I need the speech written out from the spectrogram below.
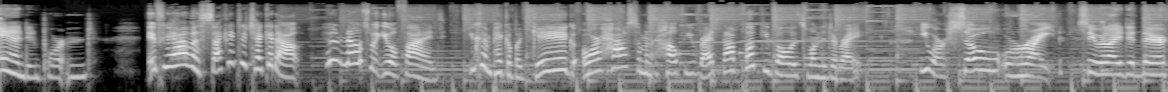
and important. If you have a second to check it out, who knows what you'll find? You can pick up a gig or have someone help you write that book you've always wanted to write. You are so right. See what I did there?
